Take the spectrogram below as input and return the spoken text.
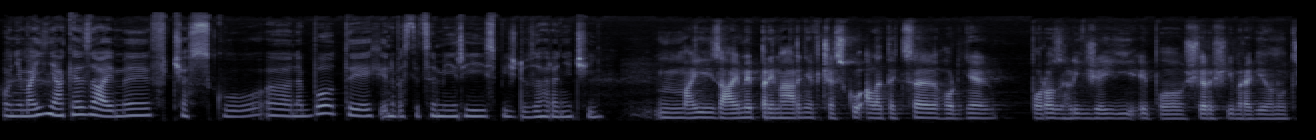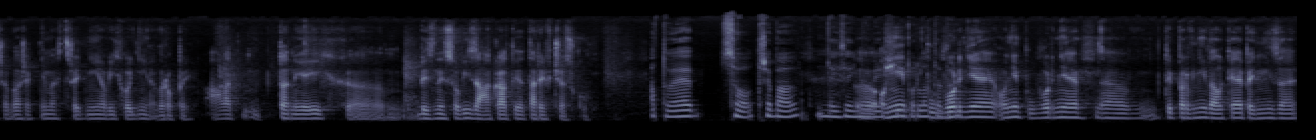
Oni mají nějaké zájmy v Česku e, nebo ty jejich investice míří spíš do zahraničí? Mají zájmy primárně v Česku, ale teď se hodně porozhlížejí i po širším regionu, třeba řekněme střední a východní Evropy. Ale ten jejich biznisový základ je tady v Česku. A to je co třeba nejzajímavější oni podle původně, tebe? Oni původně eh, ty první velké peníze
